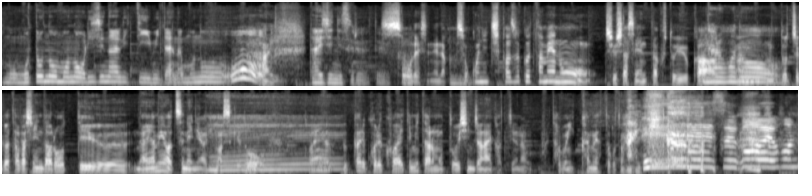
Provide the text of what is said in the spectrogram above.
もう元のものオリジナリティみたいなものを大事にするというか、はい、そうですね。だからそこに近づくための取捨選択というか、なるほど。どっちが正しいんだろうっていう悩みは常にありますけどこれうっかりこれ加えてみたらもっと美味しいん。じゃないかっていうのは多分一回もやったことない。えー、すごい。本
